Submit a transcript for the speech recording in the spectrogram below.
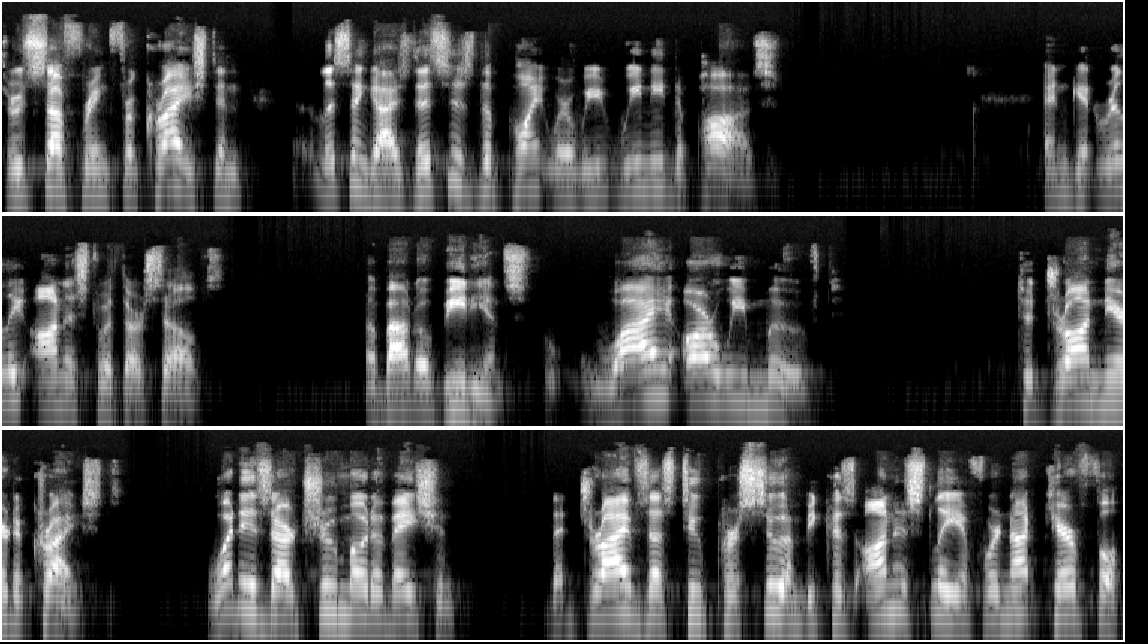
through suffering for Christ. And uh, listen, guys, this is the point where we, we need to pause and get really honest with ourselves about obedience. Why are we moved to draw near to Christ? What is our true motivation that drives us to pursue Him? Because honestly, if we're not careful,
